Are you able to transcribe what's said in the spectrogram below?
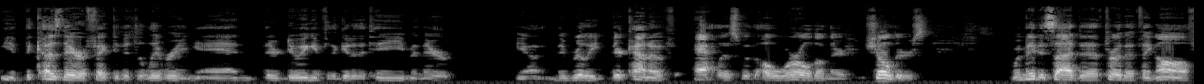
you know, because they're effective at delivering and they're doing it for the good of the team, and they're you know they really they're kind of atlas with the whole world on their shoulders. When they decide to throw that thing off,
